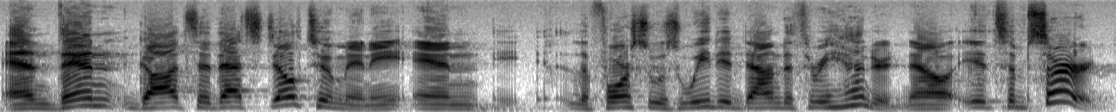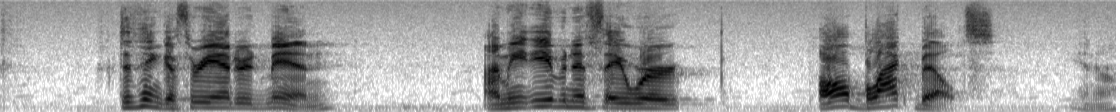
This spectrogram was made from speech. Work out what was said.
And then God said, That's still too many. And the force was weeded down to 300. Now, it's absurd to think of 300 men. I mean, even if they were all black belts, you know,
